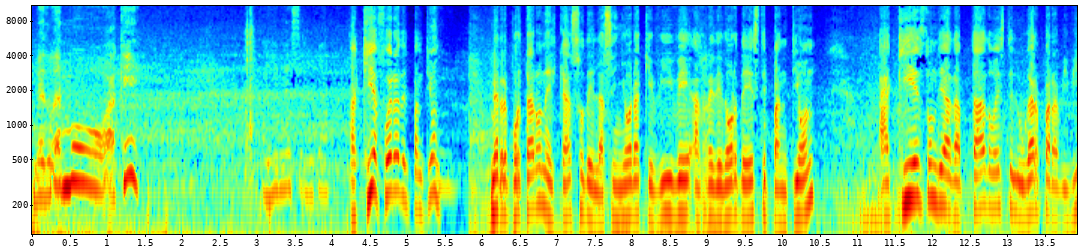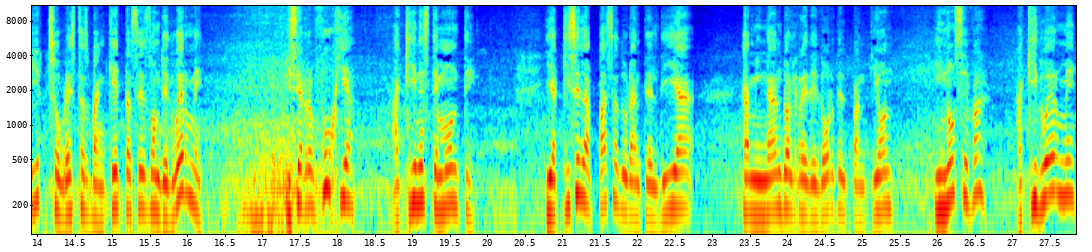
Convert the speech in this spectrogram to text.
me duermo aquí. Ahí en ese lugar. Aquí afuera del panteón. Me reportaron el caso de la señora que vive alrededor de este panteón. Aquí es donde ha adaptado este lugar para vivir. Sobre estas banquetas es donde duerme. Y se refugia aquí en este monte. Y aquí se la pasa durante el día caminando alrededor del panteón y no se va. Aquí duerme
